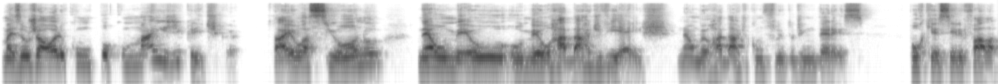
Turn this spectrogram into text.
mas eu já olho com um pouco mais de crítica, tá? Eu aciono né, o, meu, o meu radar de viés, né, o meu radar de conflito de interesse. Porque se ele fala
